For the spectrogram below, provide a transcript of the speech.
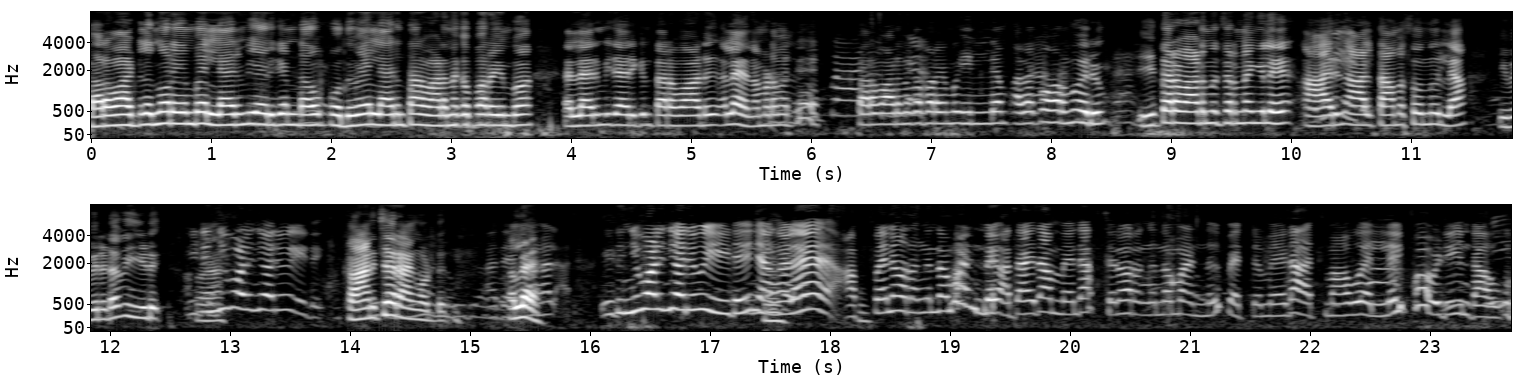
തറവാട്ടിൽ എന്ന് പറയുമ്പോ എല്ലാരും വിചാരിക്കണ്ടാവും. പൊതുവെ എല്ലാരും തറവാടെന്നൊക്കെ പറയുമ്പോ എല്ലാരും വിചാരിക്കും തറവാട് അല്ലെ? നമ്മുടെ മറ്റേ തറവാട് എന്നൊക്കെ പറയുമ്പോ ഇല്ലം അതൊക്കെ ഓർമ്മ വരും. ഈ തറവാട് എന്ന് വെച്ചിട്ടുണ്ടെങ്കിൽ ആരും ആൾ താമസമൊന്നുമില്ല ഇവരുടെ വീട്. കാണിച്ചു തരാം അങ്ങോട്ട്. അല്ലേ? ഇടിഞ്ഞു പൊളിഞ്ഞൊരു വീട്. ഞങ്ങളെ അപ്പൻ ഉറങ്ങുന്ന മണ്ണ് അതായത് അമ്മേന്റെ അച്ഛൻ ഉറങ്ങുന്ന മണ്ണ് പെറ്റമ്മയുടെ ആത്മാവ് എല്ലാം ഇപ്പൊ അവിടെ ഉണ്ടാവും.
